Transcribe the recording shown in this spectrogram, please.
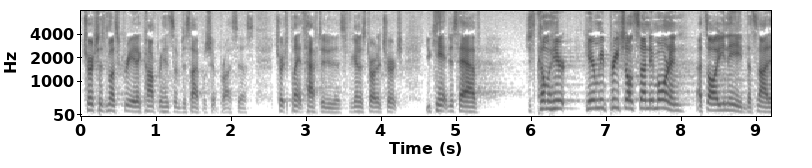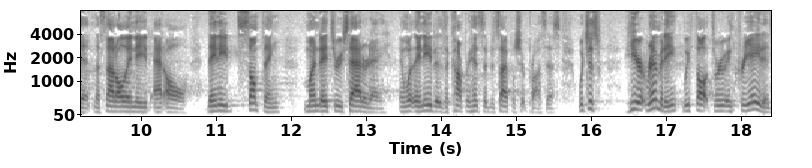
churches must create a comprehensive discipleship process. Church plants have to do this. If you're going to start a church, you can't just have, just come here, hear me preach on Sunday morning. That's all you need. That's not it. That's not all they need at all. They need something Monday through Saturday. And what they need is a comprehensive discipleship process, which is here at Remedy, we've thought through and created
